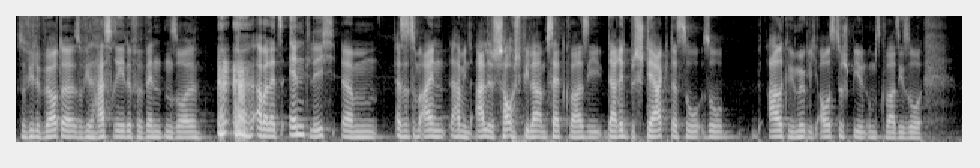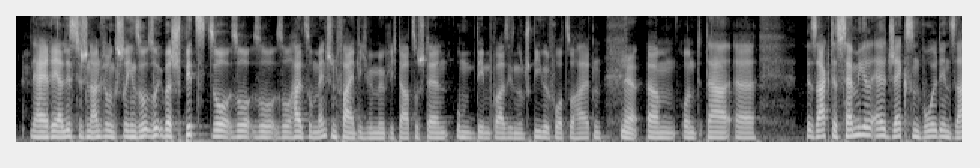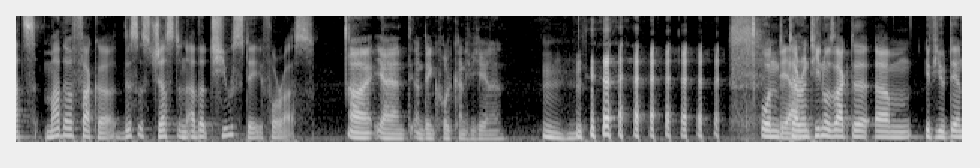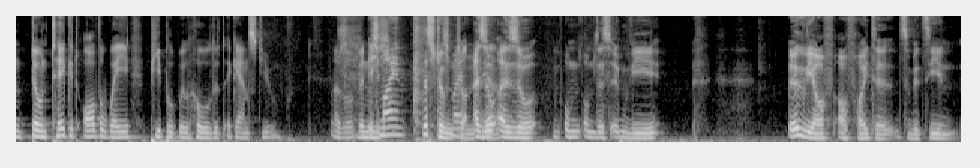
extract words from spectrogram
so viele Wörter, so viel Hassrede verwenden soll. Aber letztendlich, ähm, also zum einen haben ihn alle Schauspieler am Set quasi darin bestärkt, das so, so arg wie möglich auszuspielen, um es quasi so ja, realistisch in Anführungsstrichen, so, so überspitzt, so, so, so, so halt so menschenfeindlich wie möglich darzustellen, um dem quasi so einen Spiegel vorzuhalten. Ja. Ähm, und da äh, sagte Samuel L. Jackson wohl den Satz: Motherfucker, this is just another Tuesday for us. Ah, ja, an, an den Quote kann ich mich erinnern. Mhm. Und Ja. Tarantino sagte, ähm, if you don't, don't take it all the way, people will hold it against you. Also wenn Ich meine, Das stimmt ich mein, schon. Also, ja. also um, um das irgendwie irgendwie auf, auf heute zu beziehen.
